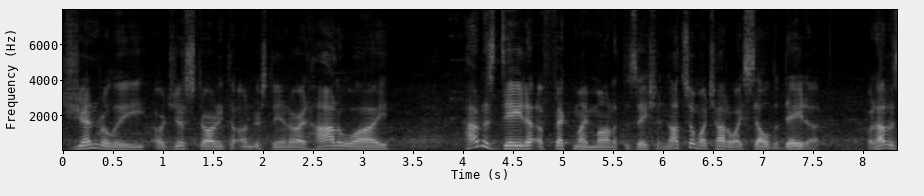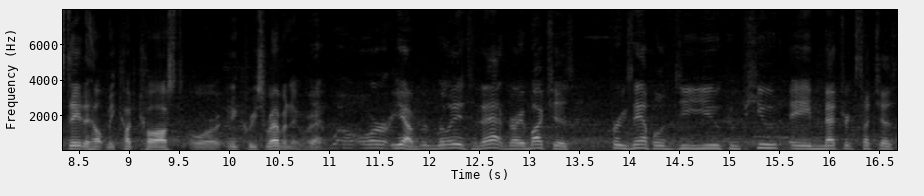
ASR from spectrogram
generally are just starting to understand, all right, how do I, how does data affect my monetization? Not so much how do I sell the data, but how does data help me cut cost or increase revenue, right? Yeah, or, yeah, related to that very much is, for example, do you compute a metric such as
